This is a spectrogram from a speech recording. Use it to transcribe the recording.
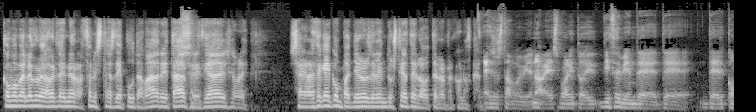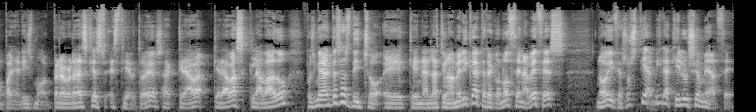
cómo me alegro de haber tenido razón, estás de puta madre, tal, felicidades. Hombre, se agradece que hay compañeros de la industria te lo, te lo reconozcan. Eso está muy bien, no, es bonito, dice bien de, del compañerismo, pero la verdad es que es, cierto, ¿eh? O sea, quedaba, quedabas clavado. Pues mira, antes has dicho eh, que en Latinoamérica te reconocen a veces, ¿no? Y dices, hostia, mira qué ilusión me hace.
